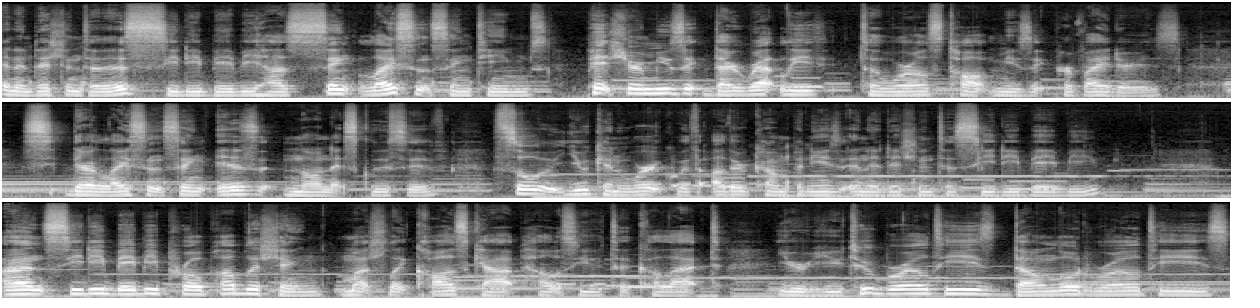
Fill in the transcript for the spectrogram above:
In addition to this, CD Baby has sync licensing teams pitch your music directly to the world's top music providers. Their licensing is non exclusive, so you can work with other companies in addition to CD Baby. And CD Baby Pro Publishing, much like COSCAP, helps you to collect your YouTube royalties, download royalties,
